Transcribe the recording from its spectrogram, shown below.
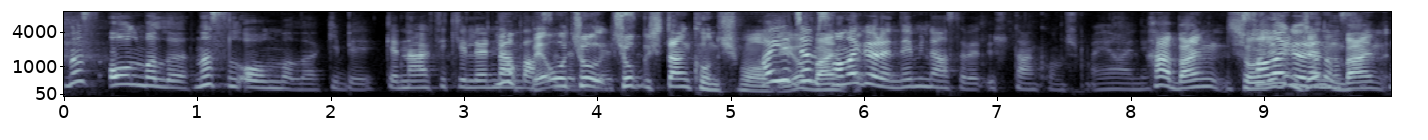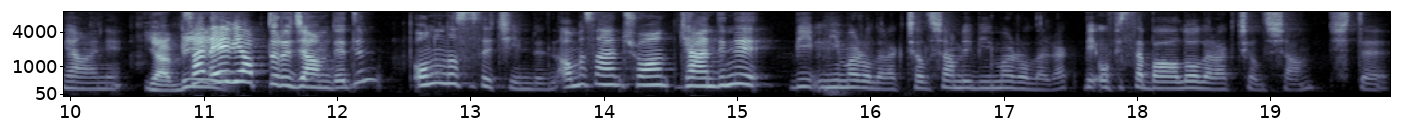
nasıl olmalı, nasıl olmalı gibi genel fikirlerinden yok be o çok çok üstten konuşma oluyor. Hayır canım ben, sana göre ne münasebet üstten konuşma yani. Ha ben sana söyledim göre canım nasıl? ben yani ya bir Sen ev yaptıracağım dedin. Onu nasıl seçeyim dedin. Ama sen şu an kendini bir mimar olarak çalışan bir mimar olarak bir ofise bağlı olarak çalışan işte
